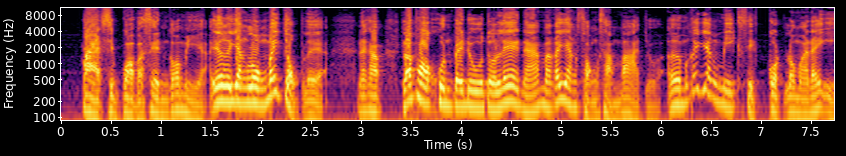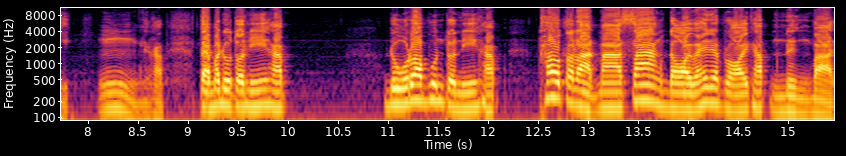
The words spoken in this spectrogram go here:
80 กว่าเปอร์เซ็นต์ก็มีอะเออยังลงไม่จบเลยนะครับ แล้วพอคุณไปดูตัวเลขนะ มันก็ยัง2 3บาทอยู่เออมันก็ยังมีสิทธิ์กดลงมาได้อีก อืมนะครับ แต่มาดูตัวนี้ครับ ดูรอบหุ้นตัวนี้ครับ เข้าตลาดมาสร้างดอยไว้ให้เรียบร้อยครับ1บาท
